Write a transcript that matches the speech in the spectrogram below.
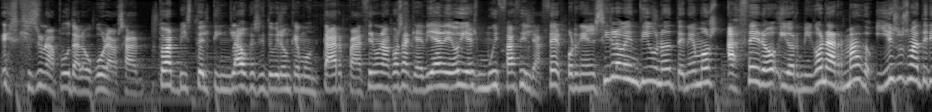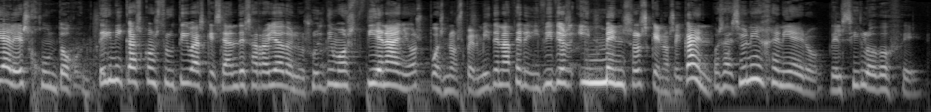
es que es una puta locura. O sea, tú has visto el tinglao que se tuvieron que montar para hacer una cosa que a día de hoy es muy fácil de hacer. Porque en el siglo XXI tenemos acero y hormigón armado. Y esos materiales, junto con técnicas constructivas que se han desarrollado en los últimos 100 años, pues nos permiten hacer edificios inmensos que no se caen. O sea, si un ingeniero del siglo XII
